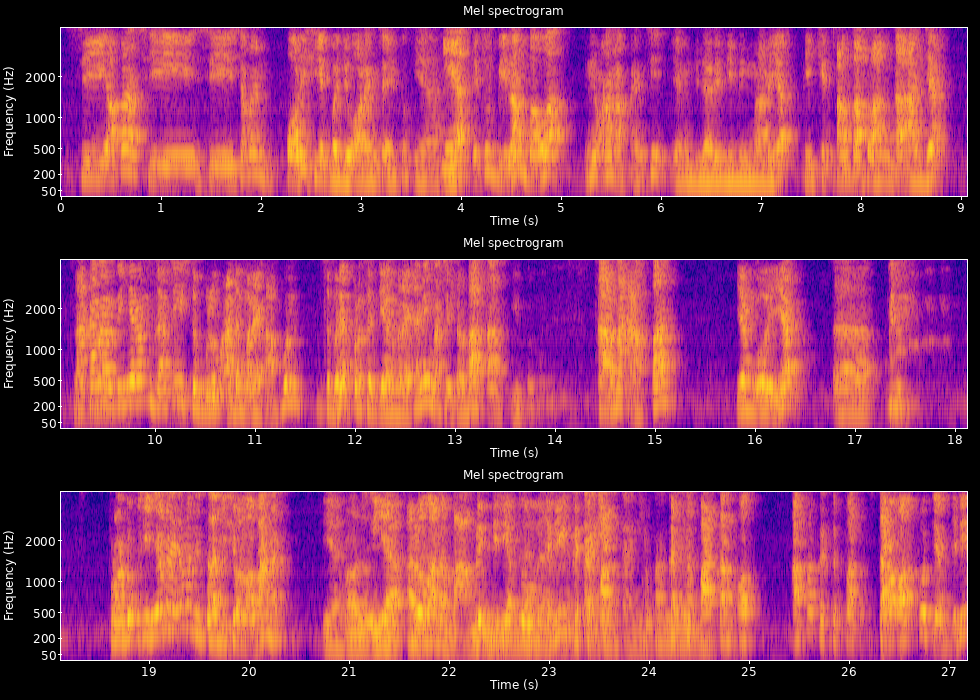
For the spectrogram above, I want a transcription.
si apa si si siapa yang polisi yang baju orange itu Iya. Iya. itu bilang bahwa ini orang ngapain sih yang dari dinding Maria bikin tambah langka aja. Nah kan artinya kan berarti sebelum ada mereka pun sebenarnya persediaan mereka ini masih terbatas gitu. Karena apa? Yang gue lihat eh, produksinya mereka masih tradisional banget. Iya. Produk iya. Belum ada pabrik di iya, situ. benar, Jadi benar. kecepat Petani, petani. Pertanian. kecepatan out apa kecepat secara output ya. Jadi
